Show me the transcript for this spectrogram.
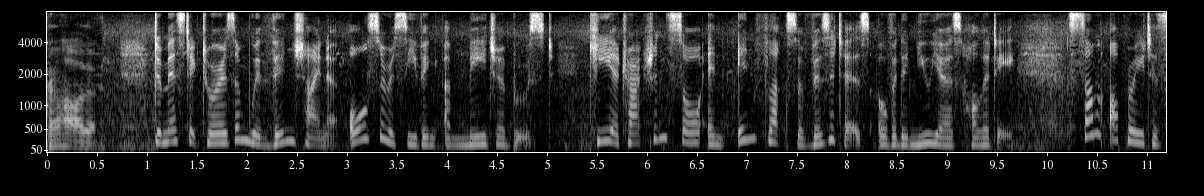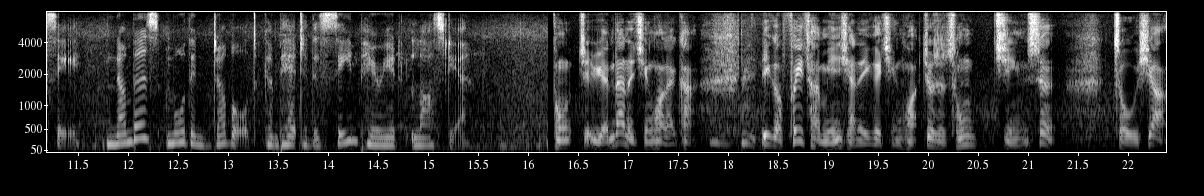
很好的。Domestic tourism within China also receiving a major boost. Key attractions saw an influx of visitors over the New Year's holiday. Some operators say numbers more than doubled compared to the same period last year. 从元旦的情况来看，一个非常明显的一个情况，就是从谨慎走向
